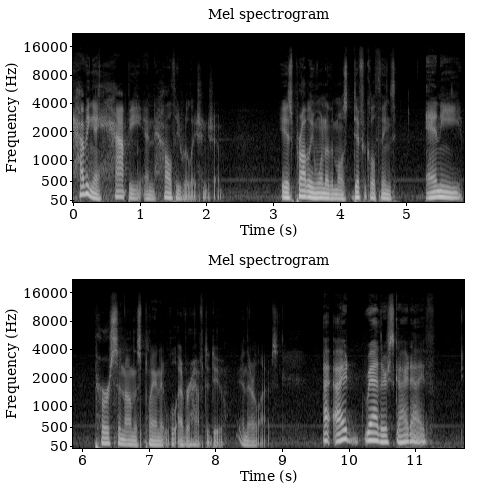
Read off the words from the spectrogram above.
having a happy and healthy relationship is probably one of the most difficult things any person on this planet will ever have to do in their lives. I, I'd rather skydive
